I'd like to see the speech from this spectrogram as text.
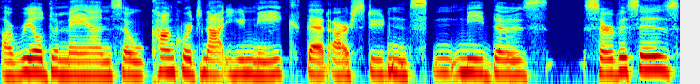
a real demand. So Concord's not unique that our students need those services.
